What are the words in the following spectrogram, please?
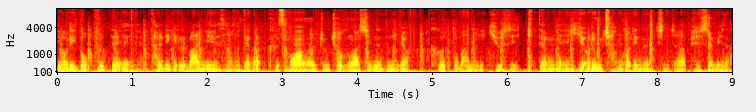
열이 높을 때 달리기를 많이 해서 내가 그 상황을 좀 적응할 수 있는 능력 그것도 많이 키울 수 있기 때문에 이 여름 장거리는 진짜 필수입니다.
